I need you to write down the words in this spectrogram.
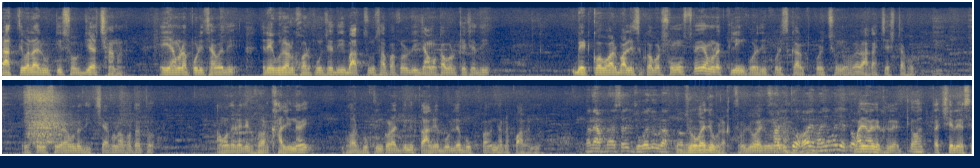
রাত্রিবেলায় রুটি, সবজি আর ছানা। এই আমরা পরিষেবা দিই রেগুলার ঘর পৌঁছে দিই বাথরুম সাফা করে দিই জামা কাপড় কেচে দিই বেড কভার বালিশ কভার সমস্তটাই আমরা ক্লিন করে দিই, পরিষ্কার, পরিচ্ছন্নভাবে রাখার চেষ্টা করি। এই পরিষেবা আমরা দিচ্ছি এখন আপাতত। আমাদের কাছে ঘর খালি নাই, ঘর বুকিং করার জন্য একটু আগে বললে বুক পাবেন, নাহলে পাবেন না। মানে আপনার সাথে যোগাযোগ রাখতে হবে। যোগাযোগ রাখতে হবে যোগাযোগ খালি তো হয় মাঝে মাঝে মাঝে মাঝে খেলে কেউ তার ছেলে এসে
